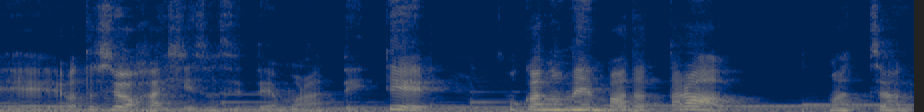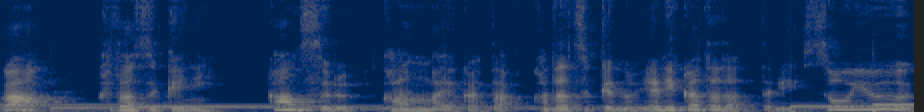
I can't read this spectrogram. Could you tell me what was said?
えー、私は配信させてもらっていて他のメンバーだったらまっちゃんが片付けに関する考え方片付けのやり方だったりそういう、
